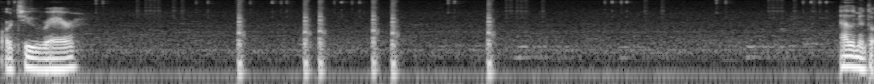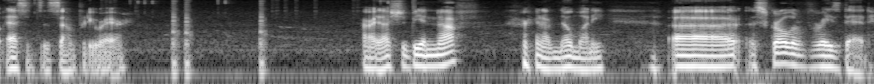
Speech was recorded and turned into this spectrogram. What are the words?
Or too rare. Elemental essences sound pretty rare. Alright, that should be enough. We're gonna have no money. Uh, a scroll of raise dead.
